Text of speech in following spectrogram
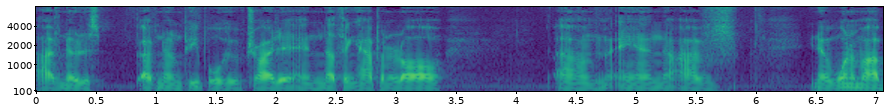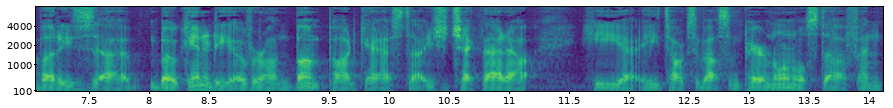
I've noticed I've known people who have tried it and nothing happened at all. Um, and I've, you know, one of my buddies, uh, Bo Kennedy, over on Bump podcast. Uh, you should check that out. He uh, he talks about some paranormal stuff, and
